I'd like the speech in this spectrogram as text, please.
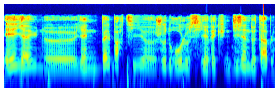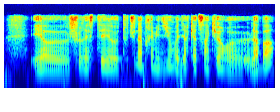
Et il y a une, euh, il y a une belle partie euh, jeu de rôle aussi avec une dizaine de tables. Et euh, je suis resté euh, toute une après-midi, on va dire 4-5 heures euh, là-bas.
